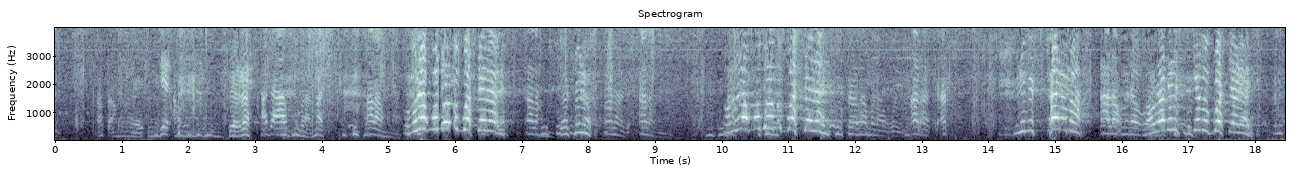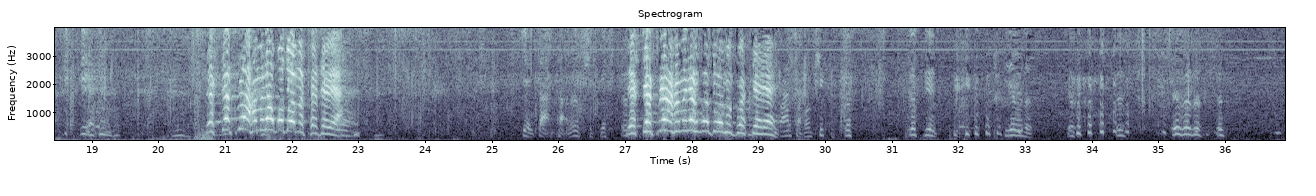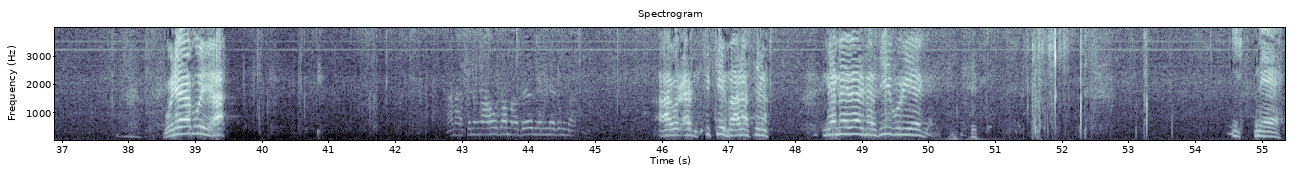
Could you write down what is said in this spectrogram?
At amına. Ver amına. Ver lan. Hadi ağzını. Hadi. Al amına. Amına koduğumu gösteren. Al amına. Ver şunu. Al hadi. Al amına. Amına koduğumu gösteren. Al amına koyayım. Al hadi. At. Bunu bir sıkarım ha. Al amına koyayım. Avradını sikimi gösteren. Mektep bırak amına koduğumu pezeve. Gel tamam tamam öpüşük gel. Mektep bırak amına koduğumu gösteren. Varsa öpüşük. Öp. Öp bir. Bir de burada. Öp. Öp. Öp öp öp. öp. Bu ne bu ya? Anasının avudamadığı memledim var. Avur sikeyim anasını. Meme vermediği buraya gel. İtne.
